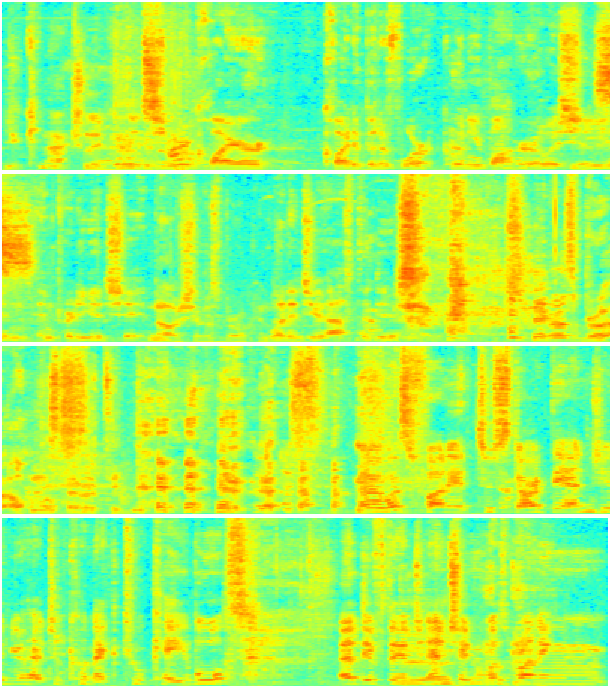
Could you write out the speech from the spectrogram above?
you can actually do did this. She require quite a bit of work when you bought her, or was she in, in pretty good shape? no she was broken. What did you have to do? she was bro- almost everything No, it was funny to start the engine. You had to connect two cables, and if the Yeah. engine was running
